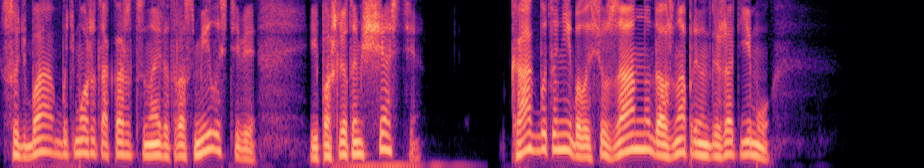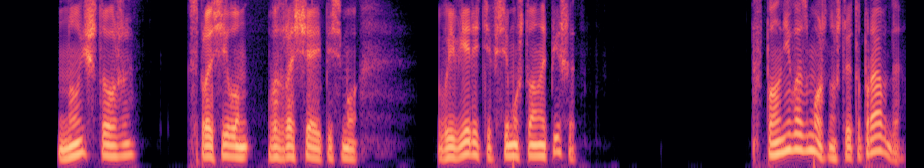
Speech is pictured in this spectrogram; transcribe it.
Судьба, быть может, окажется на этот раз милостивее и пошлет им счастье. Как бы то ни было, Сюзанна должна принадлежать ему. «Ну и что же?» — спросил он, возвращая письмо. «Вы верите всему, что она пишет?» «Вполне возможно, что это правда.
